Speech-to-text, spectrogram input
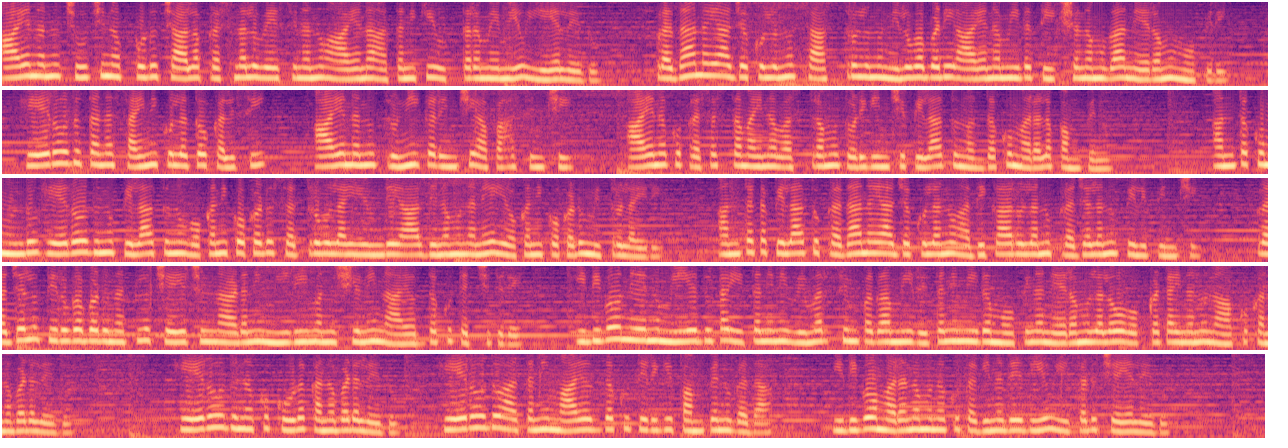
ఆయనను చూచినప్పుడు చాలా ప్రశ్నలు వేసినను ఆయన అతనికి ఉత్తరమేమీ ఇయ్యలేదు. ప్రధాన యాజకులను శాస్త్రులను నిలువబడి ఆయన మీద తీక్షణముగా నేరము మోపిరి. హేరోదు తన సైనికులతో కలిసి ఆయనను తృణీకరించి అపహసించి ఆయనకు ప్రశస్తమైన వస్త్రము తొడిగించి పిలాతు నొద్దకు మరల పంపెను. అంతకు ముందు హేరోదును పిలాతును ఒకనికొకడు శత్రువులయ్యుండి ఆ దినముననే ఒకనికొకడు మిత్రులైరి. అంతట పిలాతు ప్రధానయాజకులను అధికారులను ప్రజలను పిలిపించి ప్రజలు తిరుగబడునట్లు చేయుచున్నాడని మీరీ మనుష్యుని నా యొద్దకు తెచ్చితిరే. ఇదిగో నేను మీ ఎదుట ఇతనిని విమర్శింపగా మీరితని మీద మోపిన నేరములలో ఒక్కటైనను నాకు కనబడలేదు. హేరోదునకు కూడా కనబడలేదు. హేరోదు అతని మా యొద్దకు తిరిగి పంపెను గదా. ఇదిగో మరణమునకు తగినదేదియు ఇతడు చేయలేదు.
